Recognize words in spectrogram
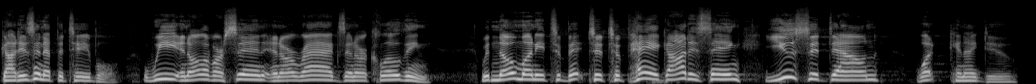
God isn't at the table. We, in all of our sin and our rags and our clothing, with no money to, be, to, to pay, God is saying, You sit down. What can I do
